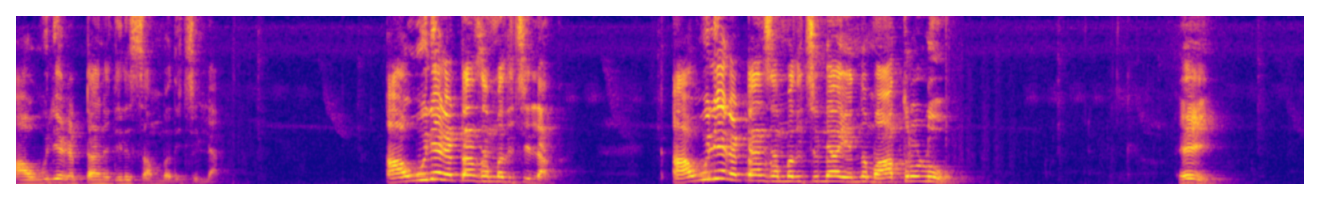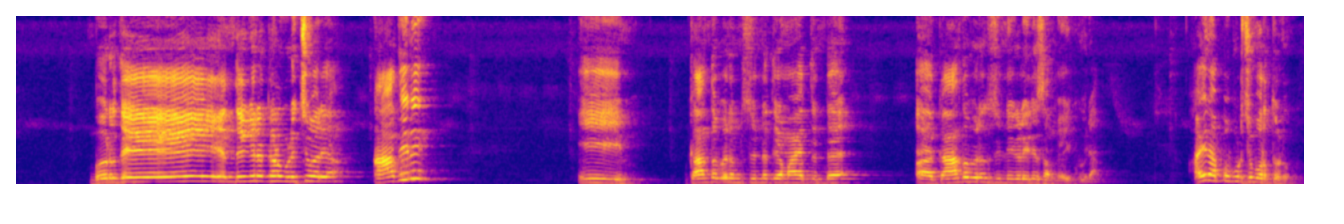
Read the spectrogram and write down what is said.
ഔല്യ കെട്ടാൻ ഇതിൽ സമ്മതിച്ചില്ല. ഔല്യ കെട്ടാൻ സമ്മതിച്ചില്ല. ഔല്യ കെട്ടാൻ സമ്മതിച്ചില്ല എന്ന് മാത്രമുള്ളൂ. ഏയ് വെറുതെ എന്തെങ്കിലുമൊക്കെ വിളിച്ചു പറയാം. അതിന് ഈ കാന്തപുരം സുന്നത്യമായത്തിന്റെ കാന്തപുരം സുന്നികളിൽ സമ്മതിക്കൂല. അതിനപ്പം പിടിച്ച് പുറത്തിടും.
